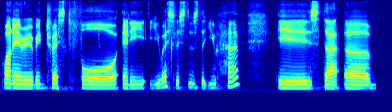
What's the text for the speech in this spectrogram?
one area of interest for any US listeners that you have is that um,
